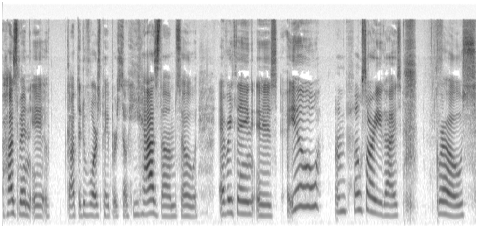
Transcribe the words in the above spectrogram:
husband it, got the divorce papers, so he has them. So everything is, ew. I'm so sorry, you guys. Gross.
